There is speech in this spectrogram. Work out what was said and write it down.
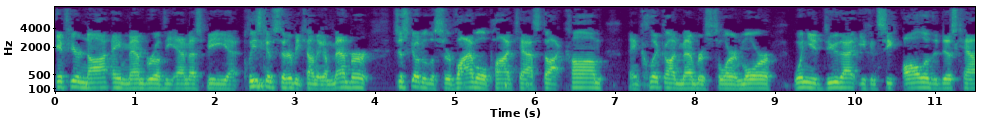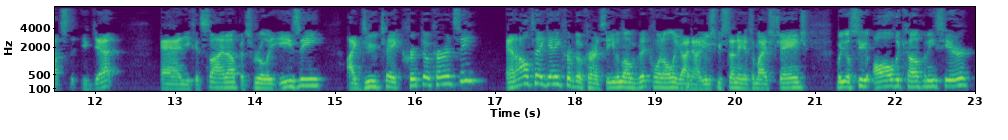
if you're not a member of the MSB yet, please consider becoming a member. Just go to the survivalpodcast.com and click on members to learn more. When you do that, you can see all of the discounts that you get and you can sign up. It's really easy. I do take cryptocurrency and I'll take any cryptocurrency, even though I'm a Bitcoin only guy now. You just be sending it to my exchange, but you'll see all the companies here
